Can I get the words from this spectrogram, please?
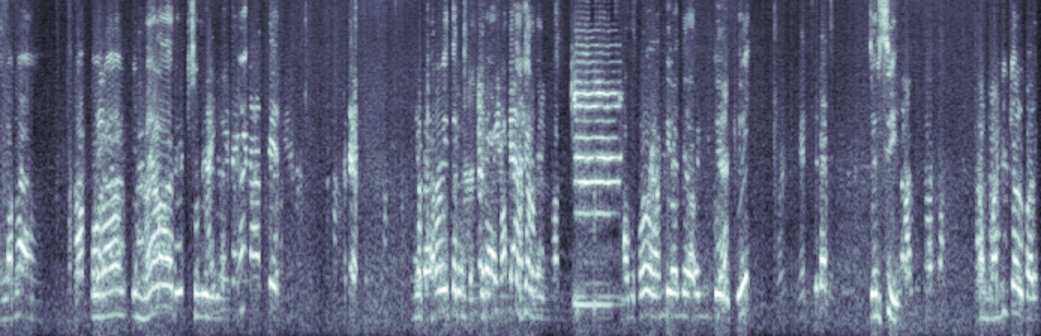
எல்லாமே நாற்பது ரூபாய்க்கு மேலதான் ரேட் சொல்லியிருக்காங்க இந்த கறவை தரம் இருக்கிற மத்த கறவை அது போக வண்டி வந்து இறங்கிட்டே இருக்கு. ஜெர்சி. மடிக்கால் பாருங்க.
